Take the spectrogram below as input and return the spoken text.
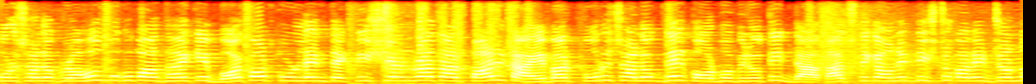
পরিচালক রাহুল মুখোপাধ্যায়কে বয়কট করলেন টেকনিশিয়ানরা তার পাল্টা। এবার পরিচালকদের কর্মবিরতির ডাক। আজ থেকে অনির্দিষ্টকালের জন্য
